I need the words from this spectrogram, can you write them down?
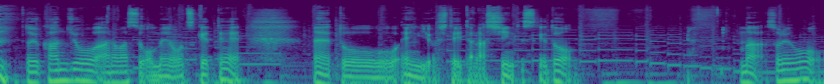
そういう感情を表すお面をつけて、えーと演技をしていたらしいんですけどまあそれを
